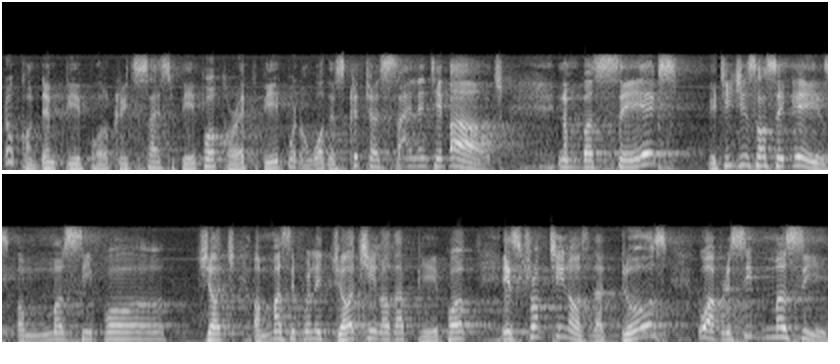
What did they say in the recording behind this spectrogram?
Don't condemn people, criticize people, correct people on what the scripture is silent about. Number six, it teaches us against unmerciful judge, unmercifully judging other people, instructing us that those who have received mercy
